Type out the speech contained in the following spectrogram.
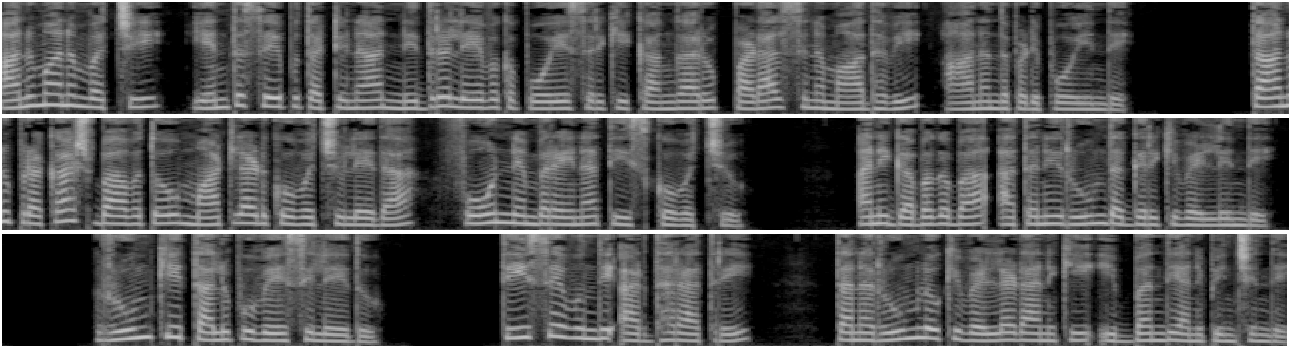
అనుమానం వచ్చి ఎంతసేపు తట్టినా నిద్ర లేవకపోయేసరికి కంగారు పడాల్సిన మాధవి ఆనందపడిపోయింది. తాను ప్రకాష్ బావతో మాట్లాడుకోవచ్చు లేదా ఫోన్ నెంబరైనా తీసుకోవచ్చు అని గబగబా అతని రూం దగ్గరికి వెళ్ళింది. రూమ్కి తలుపు వేసిలేదు తీసే ఉంది అర్ధరాత్రి తన రూంలోకి వెళ్ళడానికి ఇబ్బంది అనిపించింది.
